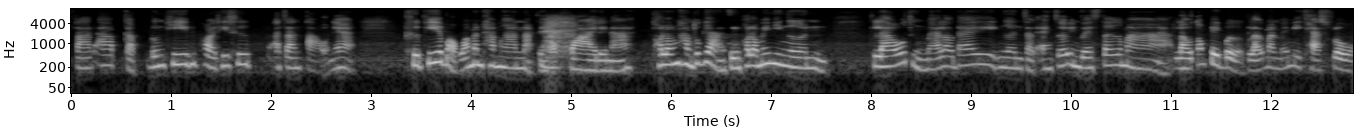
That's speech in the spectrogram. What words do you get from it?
สตาร์ทอัพกับรุ่นพี่พี่พลอยที่ชื่ออาจารย์เต๋าเนี่ย คือพี่บอกว่ามันทำงานหนักอย่างควายเลยนะเพราะเราต้องทำทุกอย่างจริงเพราะเราไม่มีเงิน แล้วถึงแม้เราได้เงินจาก Angel Investor มา เราต้องไปเบิกแล้วมันไม่มี cash flow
